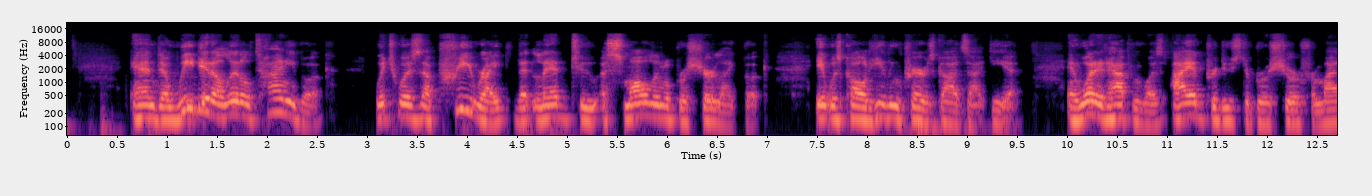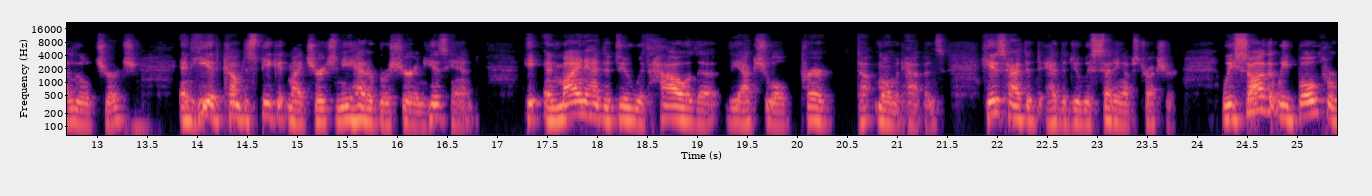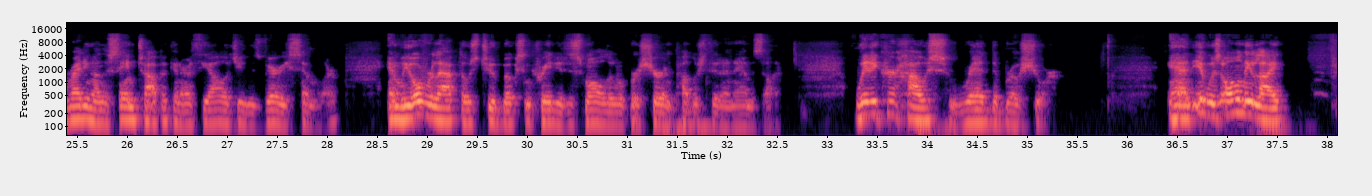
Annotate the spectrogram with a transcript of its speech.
And uh, we did a little tiny book, which was a pre write that led to a small little brochure like book it was called Healing Prayer is God's Idea. And what had happened was I had produced a brochure for my little church, and he had come to speak at my church, and he had a brochure in his hand. He, and mine had to do with how the, the actual prayer moment happens. His had to, had to do with setting up structure. We saw that we both were writing on the same topic, and our theology was very similar. And we overlapped those two books and created a small little brochure and published it on Amazon. Whitaker House read the brochure. And it was only like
